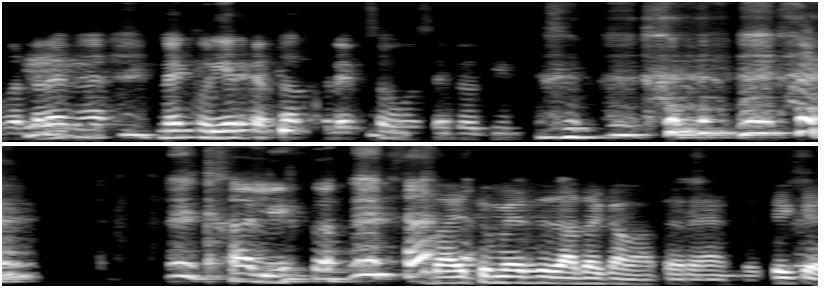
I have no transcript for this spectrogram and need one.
बोल रहा है मैं मैं कुरियर करता थोड़े समोसे दो तीन। खा लिया। भाई तू मेरे से ज़्यादा कमाते रहे ठीक है?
